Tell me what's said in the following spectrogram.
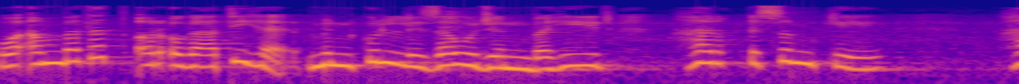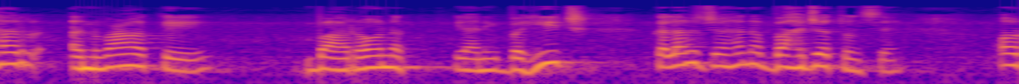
وہ امبتت اور اگاتی ہے، من کل زوج بہیج، ہر قسم کے، ہر انواع کے بارونق یعنی بہیج کلر جو ہے نا، بہجت ان سے۔ اور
